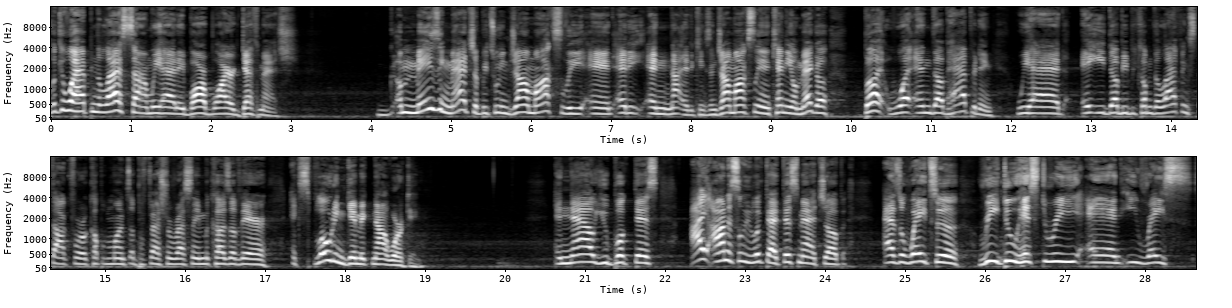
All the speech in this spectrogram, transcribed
Look at what happened the last time we had a barbed wire death match. Amazing matchup between Jon Moxley and Eddie, and not Eddie Kingston, Jon Moxley and Kenny Omega. But what ended up happening? we had AEW become the laughing stock for a couple months of professional wrestling because of their exploding gimmick not working. And now you book this. I honestly looked at this matchup as a way to redo history and erase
